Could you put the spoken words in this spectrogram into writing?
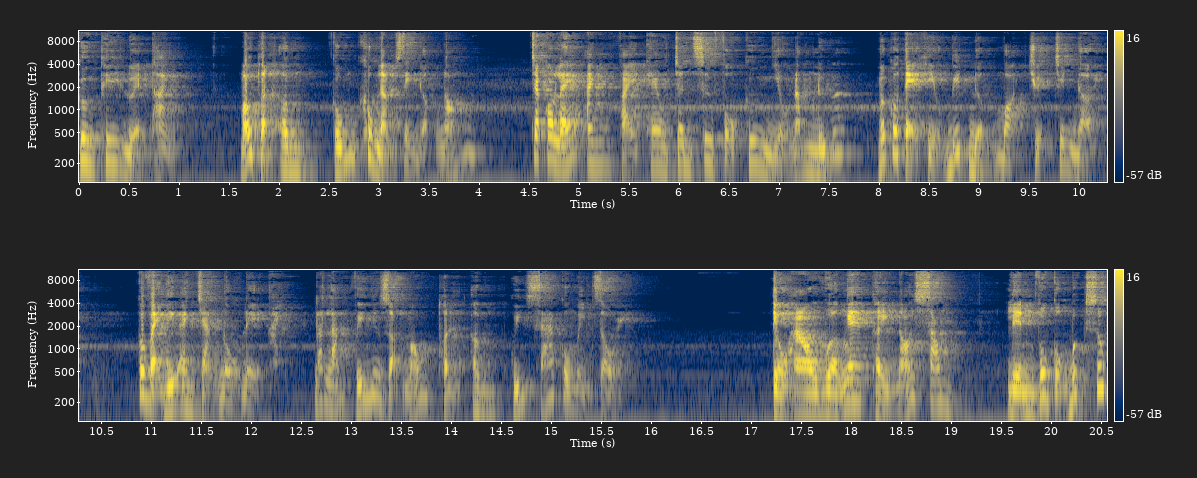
cương thi luyện thành. Máu thuần âm cũng không làm gì được nó. Chắc có lẽ anh phải theo chân sư phụ cương nhiều năm nữa mới có thể hiểu biết được mọi chuyện trên đời. Có vẻ như anh chàng đồ đệ này đã lãng phí những giọt máu thuần âm quý giá của mình rồi. Tiểu Hào vừa nghe thầy nói xong, liền vô cùng bức xúc,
